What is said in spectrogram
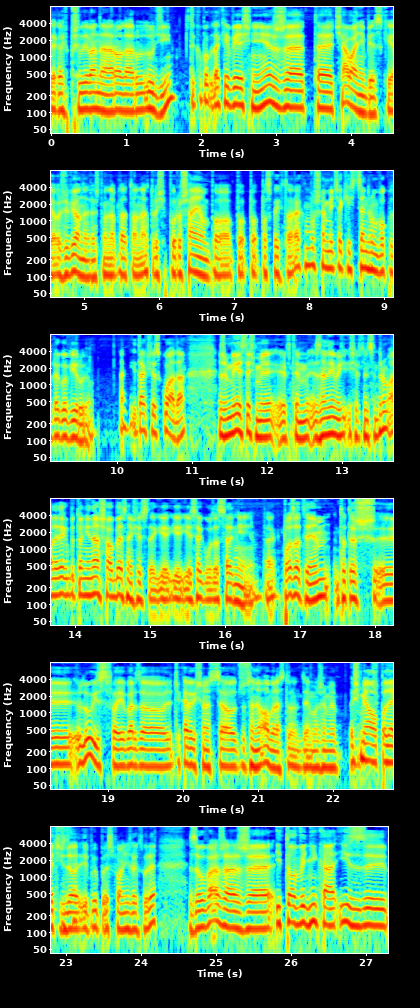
jakaś przylewana rola ludzi, tylko takie wyjaśnienie, że te ciała niebieskie, ożywione zresztą dla Platona, które się poruszają po, po, po swoich torach, muszą mieć jakieś centrum, wokół którego wirują. Tak? I tak się składa, że my jesteśmy w tym, znajdujemy się w tym centrum, ale jakby to nie nasza obecność jest, jest jego uzasadnieniem. Tak? Poza tym, to też y, Louis w swojej bardzo ciekawej książce Odrzucony obraz, tutaj możemy śmiało polecić do wspomnieć lektury, zauważa, że i to wynika i z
